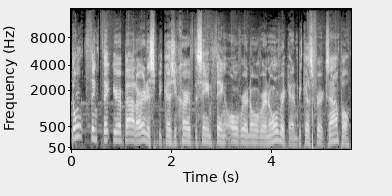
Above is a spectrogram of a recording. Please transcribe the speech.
don't think that you're a bad artist because you carve the same thing over and over and over again. Because, for example,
